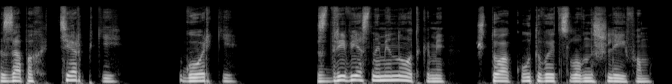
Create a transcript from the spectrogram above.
Запах терпкий, горький, с древесными нотками, что окутывает словно шлейфом.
